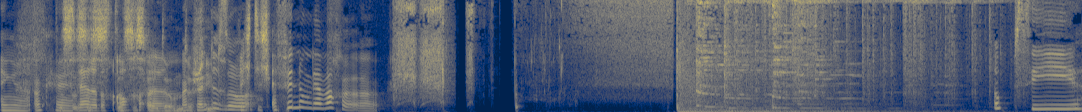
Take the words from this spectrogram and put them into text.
Enger, okay. Das, wäre ist, doch das auch, ist halt der ähm, Man Unterschied. könnte so Richtig. Erfindung der Woche. Upsi.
